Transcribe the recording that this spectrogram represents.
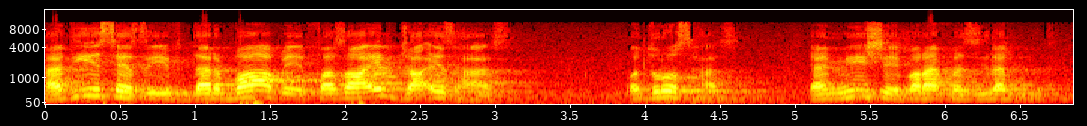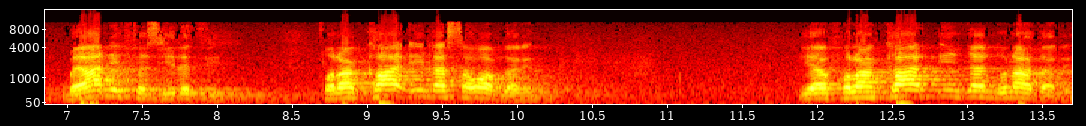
حدیث ضعیف در باب فضائل جائز هست و درست هست. یعنی میشه برای فضیلت بیان فضیلتی. فلان کار اینقدر ثواب داره. یا فلان کار اینقدر گناه داره.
